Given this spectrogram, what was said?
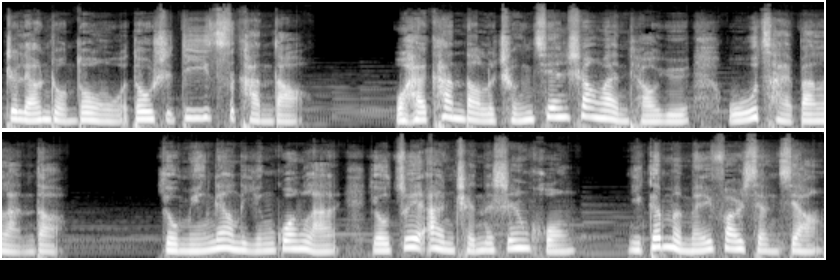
这两种动物都是第一次看到，我还看到了成千上万条鱼，五彩斑斓的，有明亮的荧光蓝，有最暗沉的深红，你根本没法想象。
